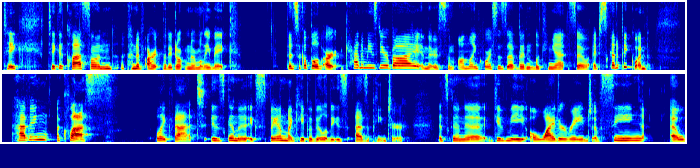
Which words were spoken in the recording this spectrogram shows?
take take a class on a kind of art that I don't normally make. There's a couple of art academies nearby, and there's some online courses I've been looking at, so I just got to pick one. Having a class like that is going to expand my capabilities as a painter. It's going to give me a wider range of seeing, uh,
